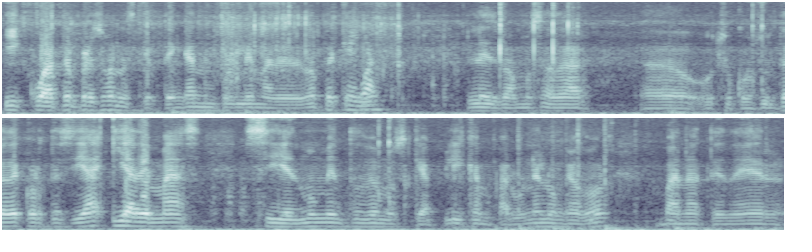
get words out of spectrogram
Y cuatro personas que tengan un problema de dedo pequeño, les vamos a dar uh, su consulta de cortesía y además si en momentos vemos que aplican para un elongador van a tener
